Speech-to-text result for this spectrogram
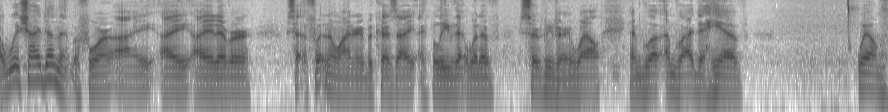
I wish I had done that before I, I, I had ever set foot in a winery because I, I believe that would have served me very well. I'm, gl- I'm glad to have, well,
